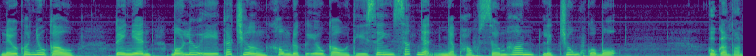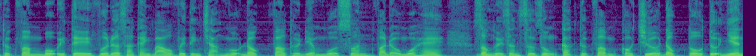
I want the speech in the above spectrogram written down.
nếu có nhu cầu. Tuy nhiên, Bộ lưu ý các trường không được yêu cầu thí sinh xác nhận nhập học sớm hơn lịch chung của Bộ. Cục An toàn thực phẩm Bộ Y tế vừa đưa ra cảnh báo về tình trạng ngộ độc vào thời điểm mùa xuân và đầu mùa hè do người dân sử dụng các thực phẩm có chứa độc tố tự nhiên.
